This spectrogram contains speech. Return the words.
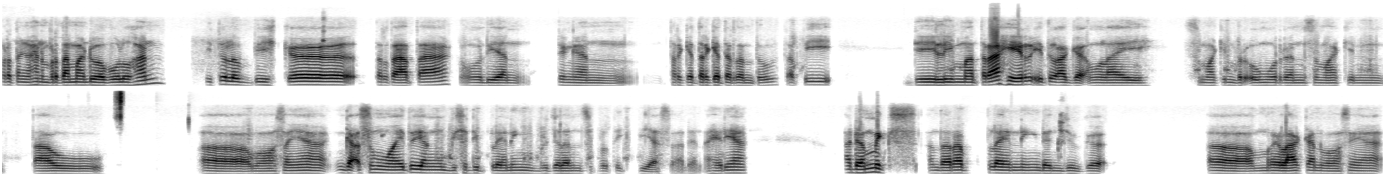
pertengahan pertama 20-an itu lebih ke tertata, kemudian dengan target-target tertentu, tapi di lima terakhir itu agak mulai semakin berumur dan semakin tahu uh, bahwasanya nggak semua itu yang bisa di planning berjalan seperti biasa dan akhirnya ada mix antara planning dan juga uh, merelakan bahwasanya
